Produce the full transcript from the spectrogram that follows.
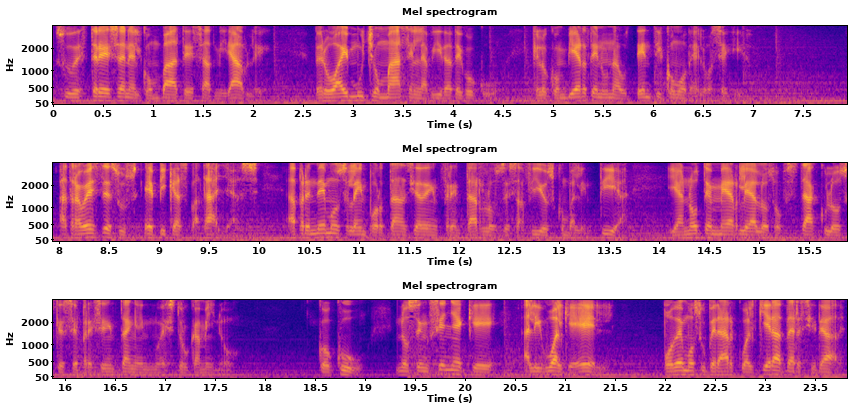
Su destreza en el combate es admirable, pero hay mucho más en la vida de Goku que lo convierte en un auténtico modelo a seguir. A través de sus épicas batallas, aprendemos la importancia de enfrentar los desafíos con valentía y a no temerle a los obstáculos que se presentan en nuestro camino. Goku nos enseña que, al igual que él, podemos superar cualquier adversidad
